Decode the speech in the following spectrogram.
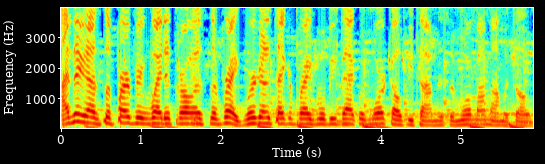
I think that's the perfect way to throw us the break. We're going to take a break. We'll be back with more Kofi Thomas and more My Mama Told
